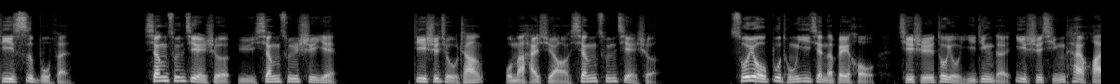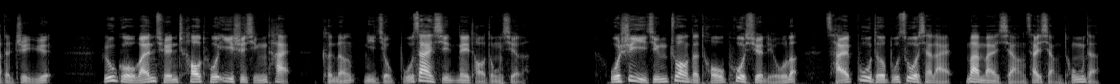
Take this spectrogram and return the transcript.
第四部分，乡村建设与乡村试验。第十九章，我们还需要乡村建设。所有不同意见的背后，其实都有一定的意识形态化的制约。如果完全超脱意识形态，可能你就不再信那套东西了。我是已经撞得头破血流了，才不得不坐下来慢慢想，才想通的。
